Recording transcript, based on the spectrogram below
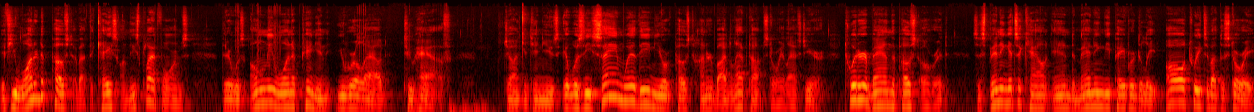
If you wanted to post about the case on these platforms, there was only one opinion you were allowed to have. John continues, It was the same with the New York Post Hunter Biden laptop story last year. Twitter banned the post over it, suspending its account and demanding the paper delete all tweets about the story,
